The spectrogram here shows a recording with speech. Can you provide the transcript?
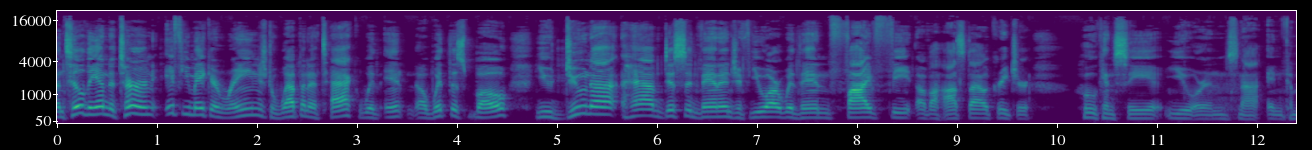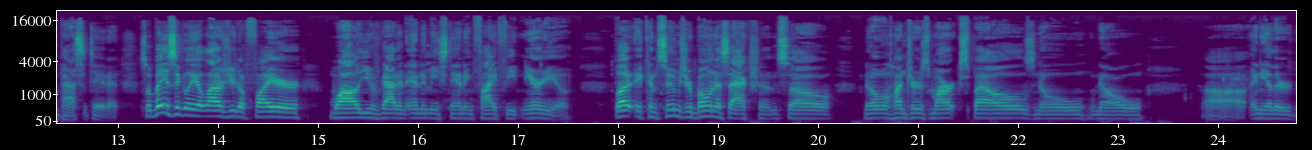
Until the end of turn, if you make a ranged weapon attack within uh, with this bow, you do not have disadvantage if you are within five feet of a hostile creature who can see you or is not incapacitated. So basically, it allows you to fire while you've got an enemy standing five feet near you. But it consumes your bonus action, so no hunter's mark spells, no no uh, any other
